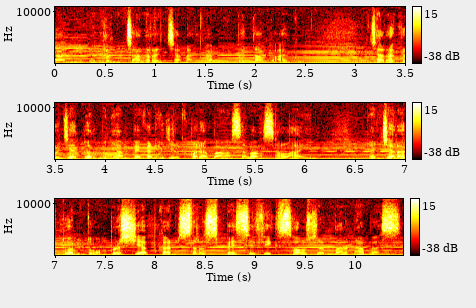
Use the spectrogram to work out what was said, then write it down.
kami dan rencana-rencana kami Betapa agung. Cara kerja Tuhan menyampaikan Injil kepada bangsa-bangsa lain Dan cara Tuhan untuk mempersiapkan secara spesifik Saulus dan Barnabas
